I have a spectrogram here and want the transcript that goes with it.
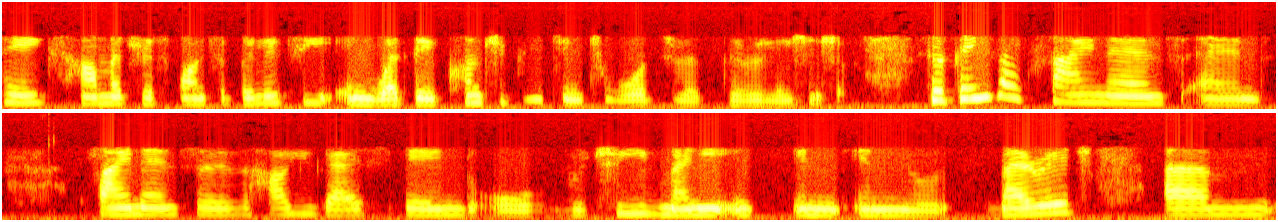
takes how much responsibility and what they're contributing towards the relationship. So things like finance and finances, how you guys spend or retrieve money in in, in your marriage, um,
